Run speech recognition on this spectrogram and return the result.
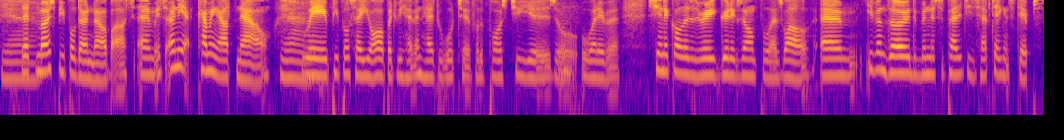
yeah. that most people don't know about. Um, it's only coming out now yeah. where people say, yeah, but we haven't had water for the past two years or, Mm. or whatever. Senekal is a very good example as well. Um, even though the municipalities have taken steps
